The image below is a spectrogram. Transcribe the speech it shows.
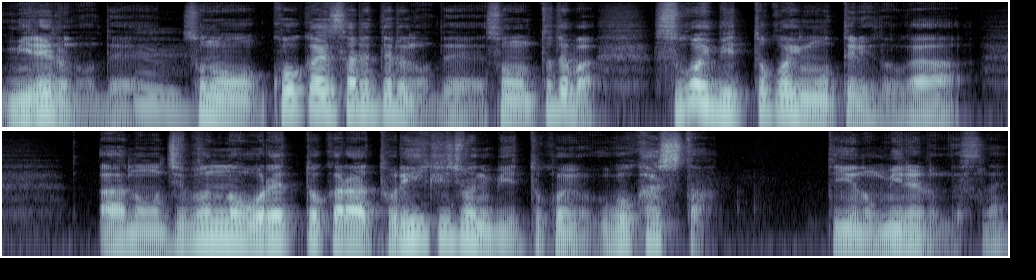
見れるので、うん。その公開されてるのでその例えばすごいビットコイン持ってる人があの自分のウォレットから取引所にビットコインを動かしたっていうのを見れるんですね。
